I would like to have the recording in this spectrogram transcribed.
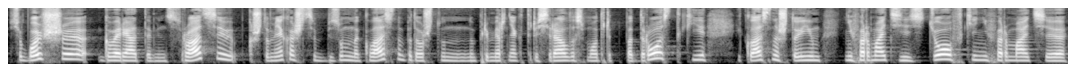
все больше говорят о менструации, что мне кажется безумно классно, потому что, например, некоторые сериалы смотрят подростки, и классно, что им не в формате издевки, не в формате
